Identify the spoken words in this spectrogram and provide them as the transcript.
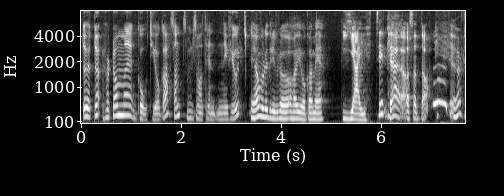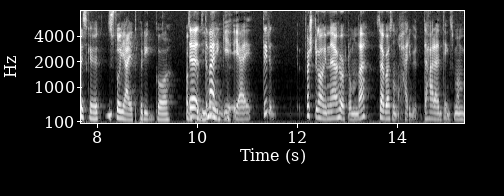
Du har hørt, hørt om eh, goat-yoga, som liksom var trenden i fjor? Ja, hvor du driver og har yoga med geiter. Det, er, altså, da, det hørtes gøy ut. Stå geit på rygg og altså, Dverggeiter. Første gangen jeg hørte om det, så jeg bare sånn Herregud, det her er en ting som man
